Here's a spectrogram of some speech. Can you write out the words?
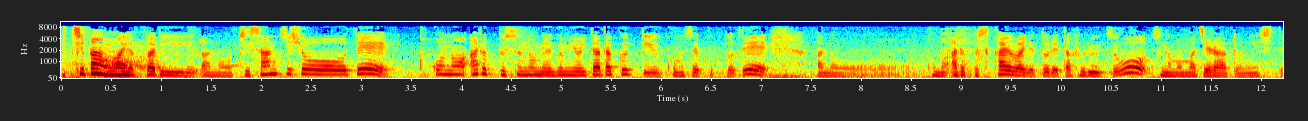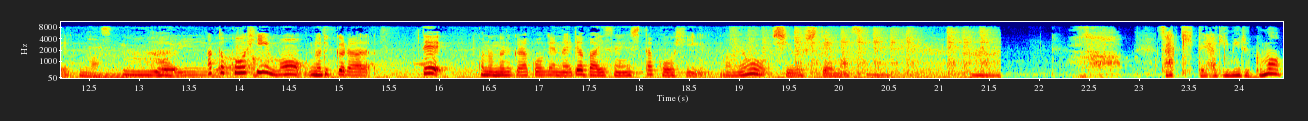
一番はやっぱりあの地産地消でここのアルプスの恵みをいただくっていうコンセプトで、あのこのアルプス界隈で採れたフルーツをそのままジェラートにしています、はい。あとコーヒーも乗鞍でこの乗鞍高原内で焙煎したコーヒー豆を使用しています、さっき言ったヤギミルクも、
